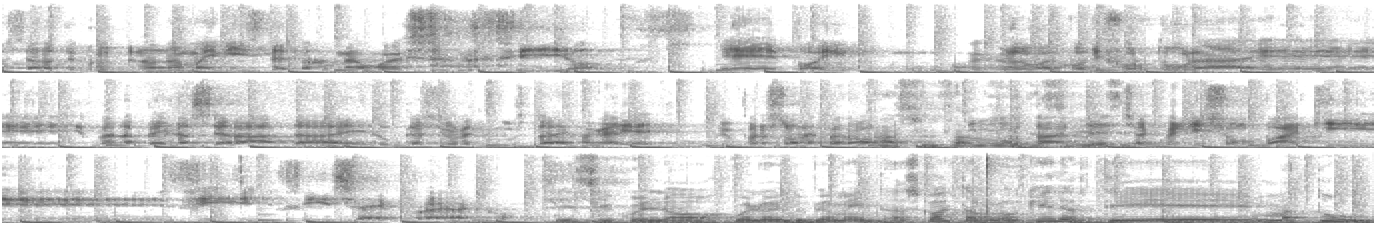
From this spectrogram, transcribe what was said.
serate brutte non ne ho mai viste, perlomeno quelle sono io. E poi cosa vuoi, un po' di fortuna e una bella serata e l'occasione giusta e magari hai più persone, però assolutamente sì, cioè sì. quelli sono palchi fighi, fighi sempre, ecco. Sì, sì, quello, quello indubbiamente. Ascolta, volevo chiederti, ma tu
